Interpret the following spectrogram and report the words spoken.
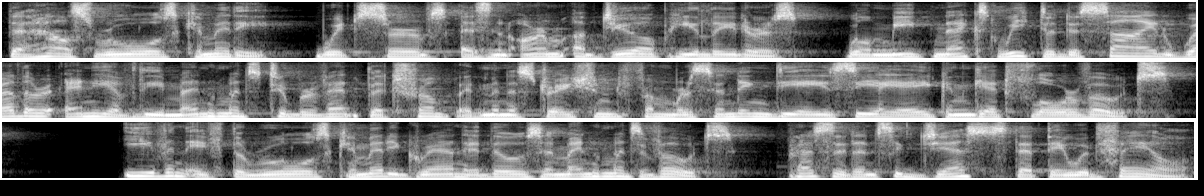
The House Rules Committee, which serves as an arm of GOP leaders, will meet next week to decide whether any of the amendments to prevent the Trump administration from rescinding DACA can get floor votes. Even if the Rules Committee granted those amendments votes, precedent suggests that they would fail.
